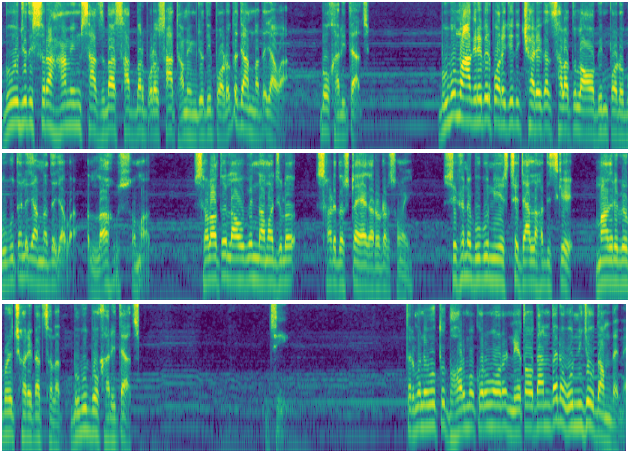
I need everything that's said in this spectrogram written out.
বুবু, যদি সুরা হামিম সাতবার সাতবার পড়ো, সাত হামিম যদি পড়ো, তো জান্নাতে যাওয়া। বোখারিতে আছে। বুবু মাগরেবের পরে যদি ছয় রেখাত সালাতুল আওবিন পড়ো, বুবু তাহলে জান্নাতে যাওয়া আল্লাহ সমাদ। সালাতুল আওবিন নামাজ হলো সাড়ে দশটা, এগারোটার সময়। সেখানে বুবু নিয়ে এসছে জাল হাদিসকে মাগরেবের পরে ছয় রেখাত সালাত। বুবু বোখারিতে আছে। জি। তার মানে ও তো ধর্মকর্ম ওর নেতাও দাম দেয় না, ও নিজেও দাম দেয় না।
